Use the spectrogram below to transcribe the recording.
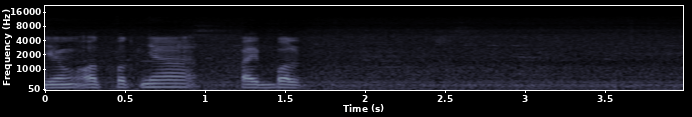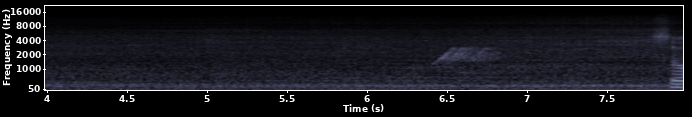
yung output nya 5 volt So,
